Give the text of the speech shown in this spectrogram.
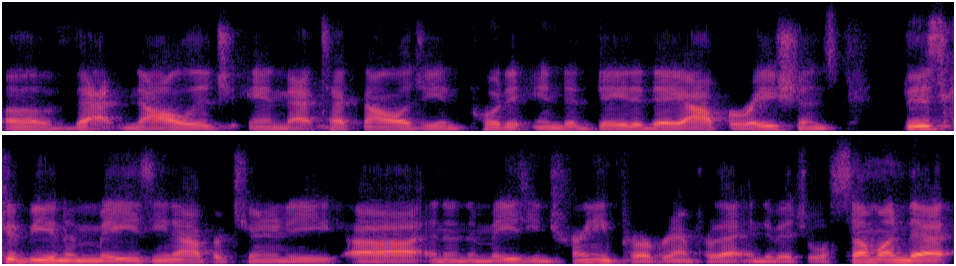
of that knowledge and that technology and put it into day-to-day operations this could be an amazing opportunity uh, and an amazing training program for that individual. Someone that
